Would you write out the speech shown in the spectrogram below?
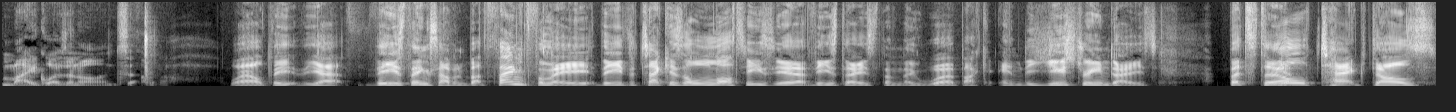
mic wasn't on. So Well, the, yeah, these things happen, but thankfully, the the tech is a lot easier these days than they were back in the UStream days. But still, tech does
